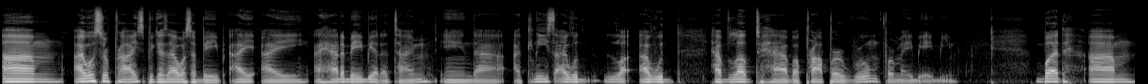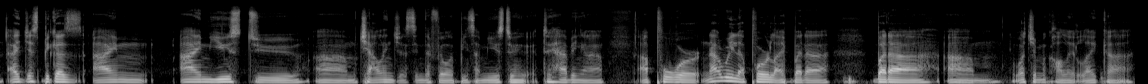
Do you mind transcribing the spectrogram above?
Um, I was surprised because I was a baby. I, I, I had a baby at the time, and uh, at least I would lo- I would have loved to have a proper room for my baby. But um, I just because I'm I'm used to um, challenges in the Philippines. I'm used to to having a, a poor, not really a poor life, but a but a um, what you call it like a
